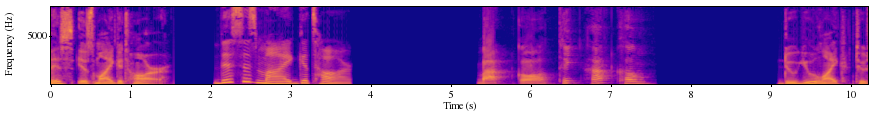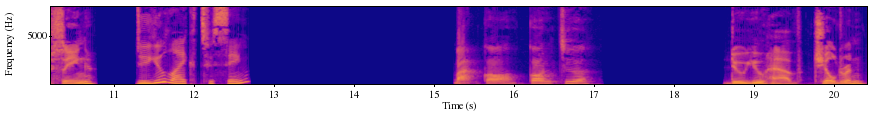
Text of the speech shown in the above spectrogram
This is my guitar. This is my guitar. Bạn có thích hát không? Do you like to sing? Do you like to sing? Bạn có con chưa? Do you have children?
